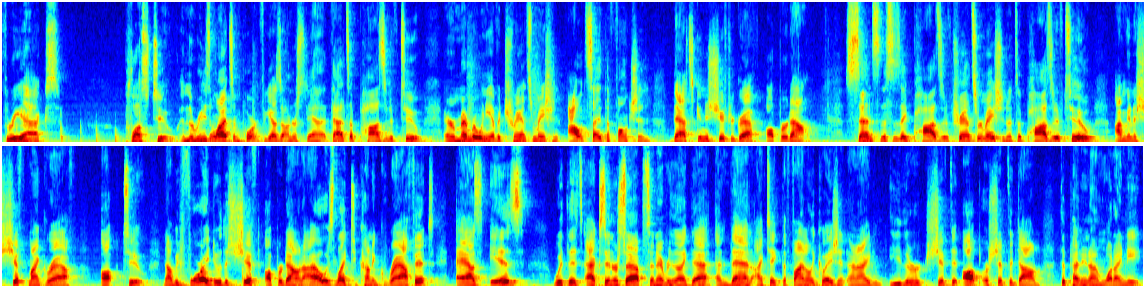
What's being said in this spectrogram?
3x plus 2. And the reason why it's important for you guys to understand that, that's a positive 2. And remember, when you have a transformation outside the function, that's going to shift your graph up or down. Since this is a positive transformation, it's a positive 2, I'm going to shift my graph up 2. Now, before I do the shift up or down, I always like to kind of graph it as is with its x-intercepts and everything like that. And then I take the final equation and I either shift it up or shift it down, depending on what I need.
